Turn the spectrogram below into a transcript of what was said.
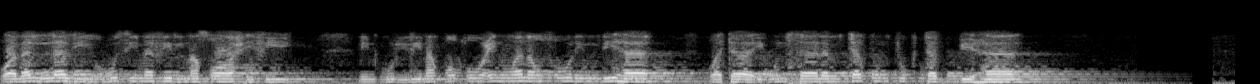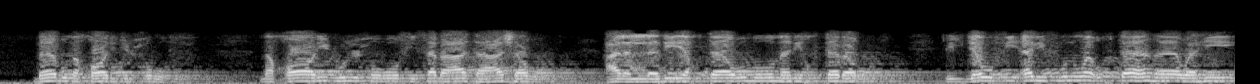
وما الذي رسم في المصاحف من كل مقطوع وموصول بها وتاء أنثى لم تكن تكتب بها. باب مخارج الحروف. مخارج الحروف سبعة عشر. على الذي يختاره من اختبر. للجوف ألف وأختاها وهي.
